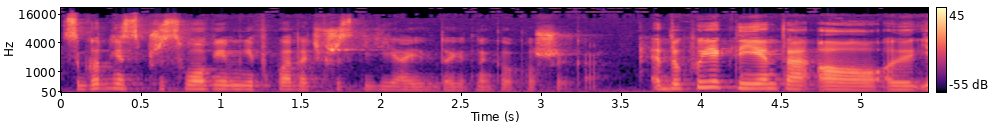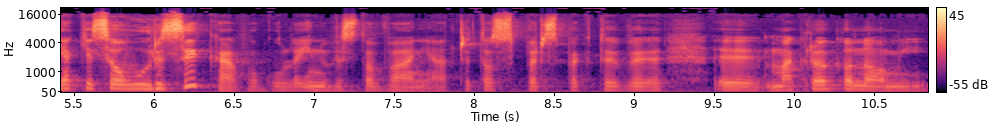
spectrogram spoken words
zgodnie z przysłowiem nie wkładać wszystkich jajek do jednego koszyka. Edukuje klienta o jakie są ryzyka w ogóle inwestowania, czy to z perspektywy y, makroekonomii,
